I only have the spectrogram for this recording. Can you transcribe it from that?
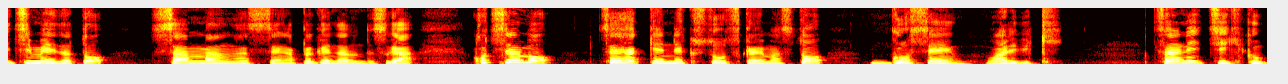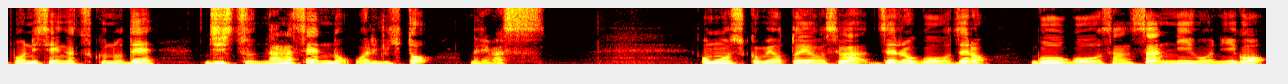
1名だと3万8800円になるんですがこちらも再発見ネクストを使いますと5000割引。さらに地域クンポン2000円がつくので実質7000の割引となります。お申し込みお問い合わせは050-5533-2525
